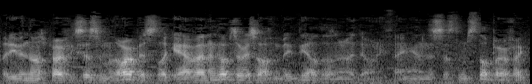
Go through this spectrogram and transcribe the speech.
But even the most perfect system with orbits, look, you have an eclipse so often, big deal. It doesn't really do anything, and the system's still perfect.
